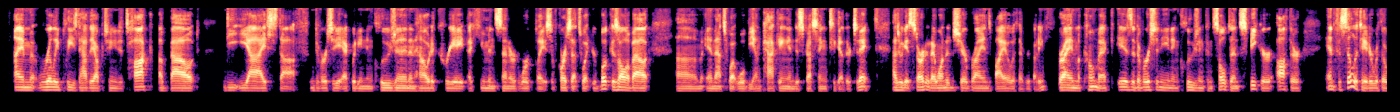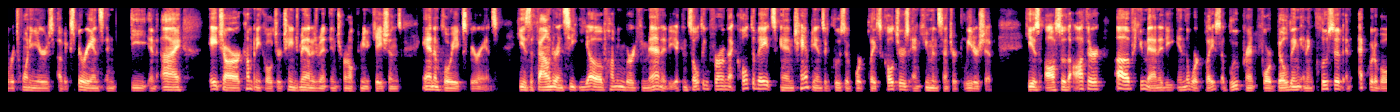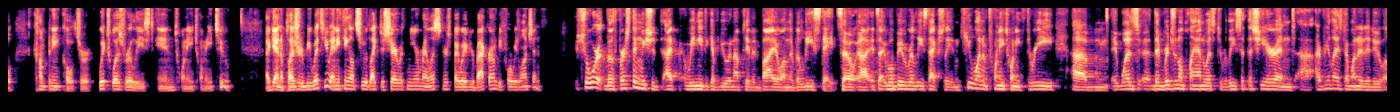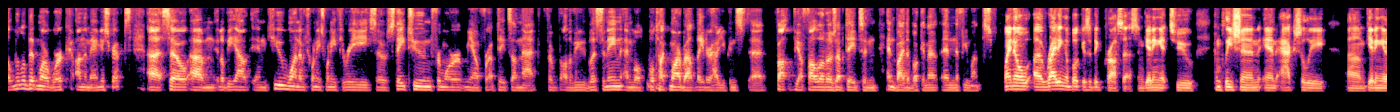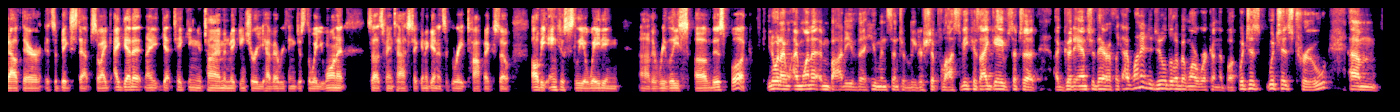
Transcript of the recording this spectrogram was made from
I'm really pleased to have the opportunity to talk about DEI stuff, diversity, equity, and inclusion, and how to create a human centered workplace. Of course, that's what your book is all about. Um, and that's what we'll be unpacking and discussing together today. As we get started, I wanted to share Brian's bio with everybody. Brian McComak is a diversity and inclusion consultant, speaker, author, and facilitator with over 20 years of experience in D&I, HR, company culture, change management, internal communications, and employee experience. He is the founder and CEO of Hummingbird Humanity, a consulting firm that cultivates and champions inclusive workplace cultures and human centered leadership. He is also the author of Humanity in the Workplace, a blueprint for building an inclusive and equitable company culture, which was released in 2022. Again, a pleasure to be with you. Anything else you would like to share with me or my listeners by way of your background before we launch in? Sure. The first thing we should, I, we need to give you an updated bio on the release date. So uh, it's it will be released actually in Q1 of 2023. Um, it was uh, the original plan was to release it this year, and uh, I realized I wanted to do a little bit more work on the manuscript. Uh, so um, it'll be out in Q1 of 2023. So stay tuned for more, you know, for updates on that for all of you listening, and we'll we'll talk more about later how you can follow, you know, follow those updates and and buy the book in a, in a few months. I know uh, writing a book is a big process, and getting it to completion and actually um, getting it out there it's a big step so I, I, get it and i get taking your time and making sure you have everything just the way you want it so that's fantastic and again it's a great topic so i'll be anxiously awaiting uh, the release of this book. You know what? I, I want to embody the human centered leadership philosophy because I gave such a, a good answer there. Of like, I wanted to do a little bit more work on the book, which is which is true. Um,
